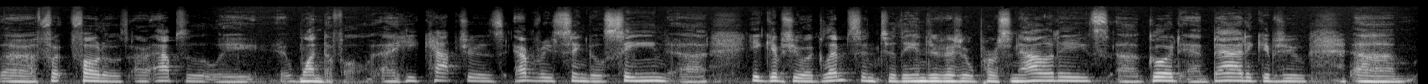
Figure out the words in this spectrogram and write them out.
uh, photos are absolutely wonderful. Uh, he captures every single scene. Uh, he gives you a glimpse into the individual personalities, uh, good and bad. It gives you um,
